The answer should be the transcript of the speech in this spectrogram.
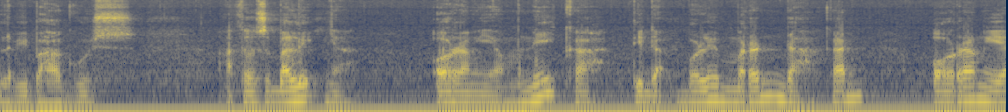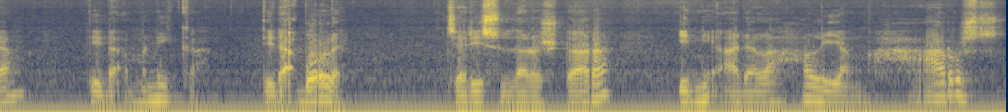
lebih bagus. Atau sebaliknya orang yang menikah tidak boleh merendahkan orang yang tidak menikah. Tidak boleh. Jadi saudara-saudara ini adalah hal yang harus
